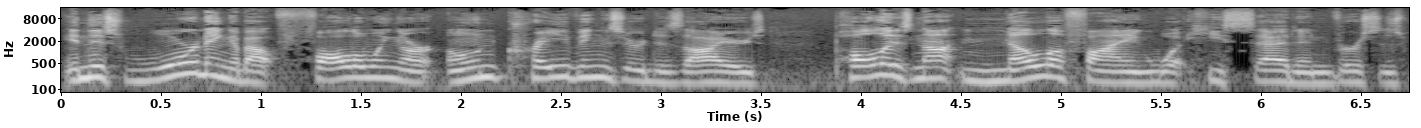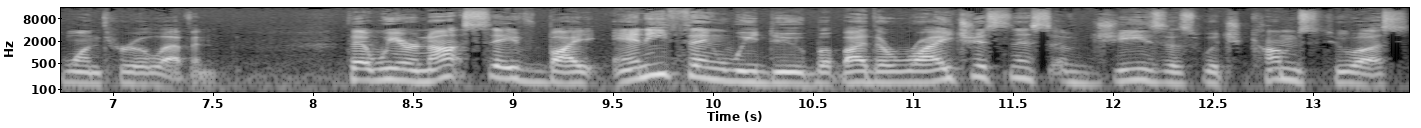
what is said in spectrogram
In this warning about following our own cravings or desires, Paul is not nullifying what he said in verses 1 through 11 that we are not saved by anything we do, but by the righteousness of Jesus which comes to us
